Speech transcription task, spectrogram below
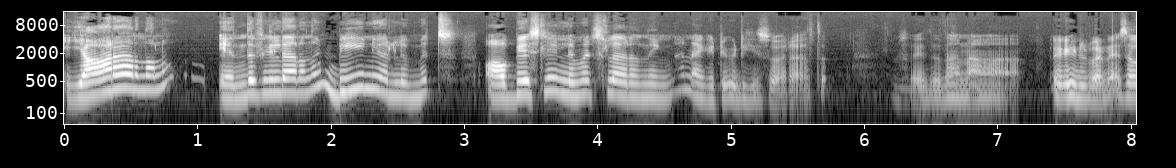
யாராக இருந்தாலும் எந்த ஃபீல்டாக இருந்தாலும் be in your limits obviously லிமிட்ஸில் இருந்தீங்கன்னா நெகட்டிவிட்டிஸ் வராது. ஸோ இதுதான் நான் ஃபீல் பண்ணேன். ஸோ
